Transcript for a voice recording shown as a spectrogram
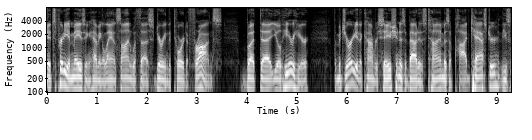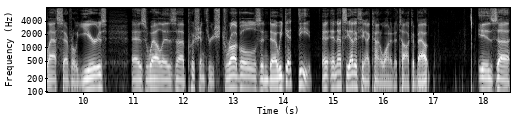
It's pretty amazing having Lance on with us during the Tour de France. But uh, you'll hear here the majority of the conversation is about his time as a podcaster these last several years, as well as uh, pushing through struggles. And uh, we get deep. And, and, that's the other thing I kind of wanted to talk about is uh,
